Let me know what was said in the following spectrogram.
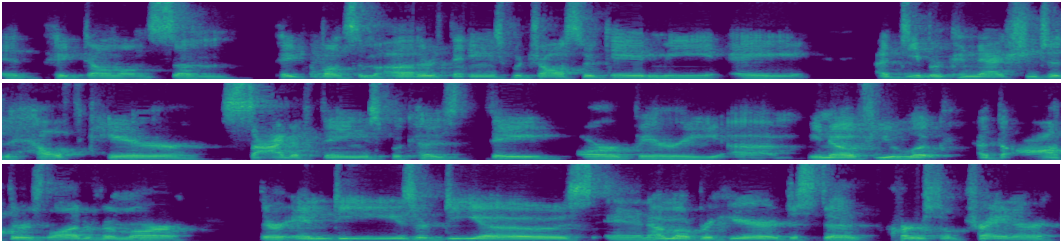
and picked on, on some picked up on some other things, which also gave me a a deeper connection to the healthcare side of things because they are very, um, you know, if you look at the authors, a lot of them are they're MDs or DOs, and I'm over here just a personal trainer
